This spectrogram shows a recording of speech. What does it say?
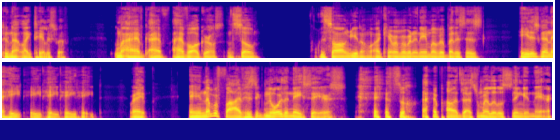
do not like Taylor Swift. I have I have I have all girls, and so the song, you know, I can't remember the name of it, but it says Hate is to hate, hate, hate, hate, hate. Right. And number five is ignore the naysayers. so I apologize for my little singing there.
